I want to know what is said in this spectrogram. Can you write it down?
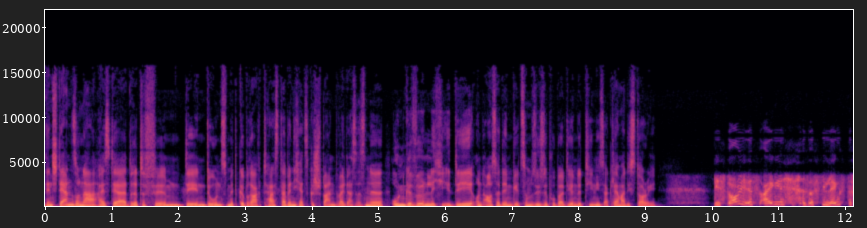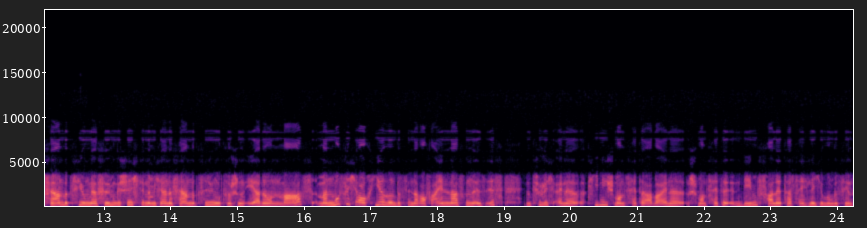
Den Sternen so nah heißt der dritte Film, den du uns mitgebracht hast. Da bin ich jetzt gespannt, weil das ist eine ungewöhnliche Idee und außerdem geht es um süße pubertierende Teenies. Erklär mal die Story. Die Story ist eigentlich, es ist die längste Fernbeziehung der Filmgeschichte, nämlich eine Fernbeziehung zwischen Erde und Mars. Man muss sich auch hier so ein bisschen darauf einlassen. Es ist natürlich eine Teenie-Schmonzette, aber eine Schmonzette in dem Falle tatsächlich so ein bisschen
